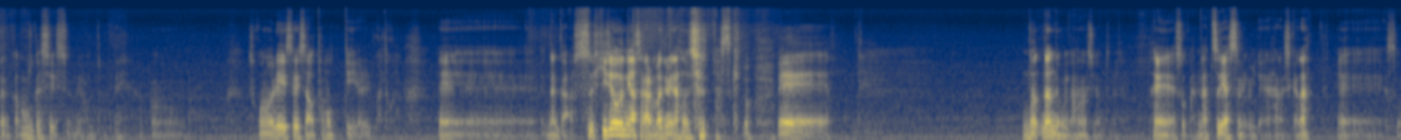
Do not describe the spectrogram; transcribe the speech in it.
なんか難しいですよね本当にね、うん、そこの冷静さを保っていられるかとか、えー、なんか非常に朝から真面目な話をしますけど、えーななんでこんな話になったんだえー、そうか夏休みみたいな話かな。えー、そう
